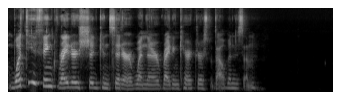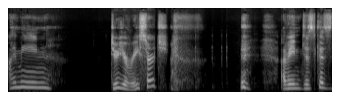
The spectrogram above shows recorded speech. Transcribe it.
What do you think writers should consider when they're writing characters with albinism? I mean, do your research. I mean, just because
